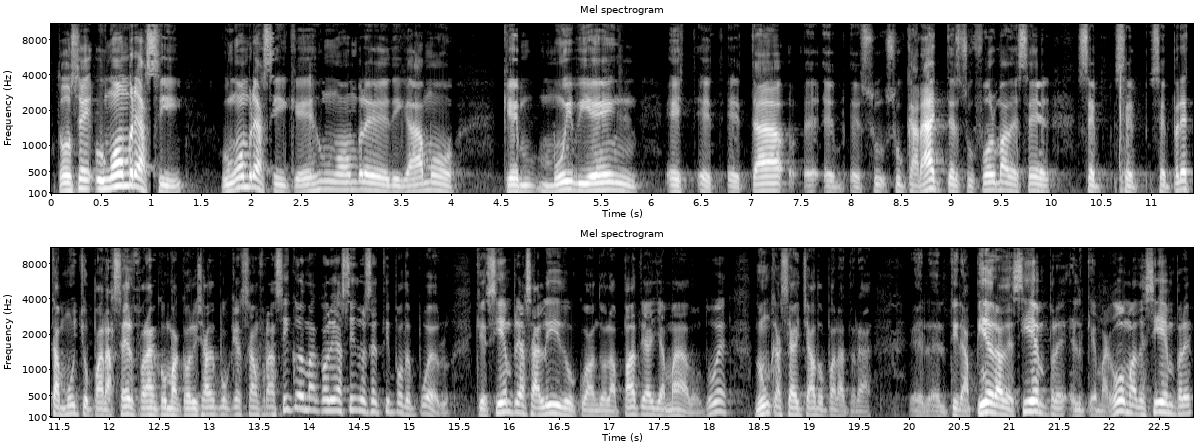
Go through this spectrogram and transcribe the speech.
Entonces, un hombre así, un hombre así, que es un hombre, digamos, que muy bien está, eh, eh, su, carácter, su forma de ser, se, presta mucho para ser franco macorizado, porque San Francisco de Macorís ha sido ese tipo de pueblo, que siempre ha salido cuando la patria ha llamado, ¿tú ves? Nunca se ha echado para atrás. El, el tirapiedra de siempre, el quemagoma de siempre,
